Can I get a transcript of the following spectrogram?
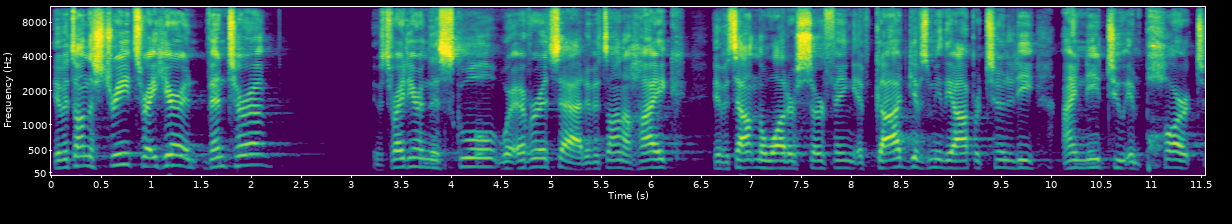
if it's on the streets right here in Ventura, if it's right here in this school, wherever it's at, if it's on a hike, if it's out in the water surfing, if God gives me the opportunity, I need to impart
